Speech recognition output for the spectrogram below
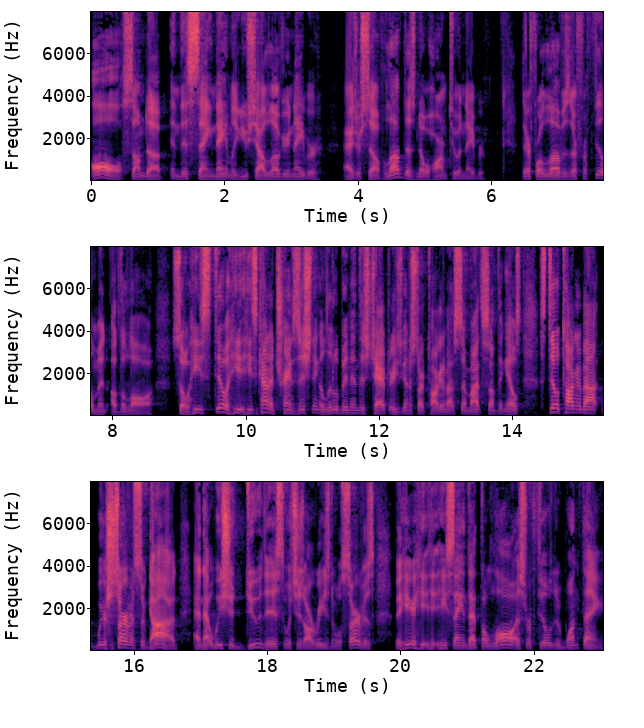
all summed up in this saying, namely, you shall love your neighbor as yourself. Love does no harm to a neighbor. Therefore, love is the fulfillment of the law. So he's still he, he's kind of transitioning a little bit in this chapter. He's going to start talking about somebody something else. Still talking about we're servants of God and that we should do this, which is our reasonable service. But here he, he's saying that the law is fulfilled in one thing,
